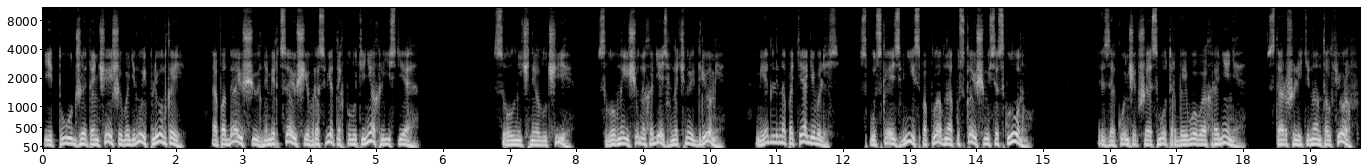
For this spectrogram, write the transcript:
и тут же тончайшей водяной пленкой, опадающую на мерцающие в рассветных полутенях листья. Солнечные лучи, словно еще находясь в ночной дреме, медленно подтягивались, спускаясь вниз по плавно опускающемуся склону. Закончивший осмотр боевого охранения, старший лейтенант Алферов,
